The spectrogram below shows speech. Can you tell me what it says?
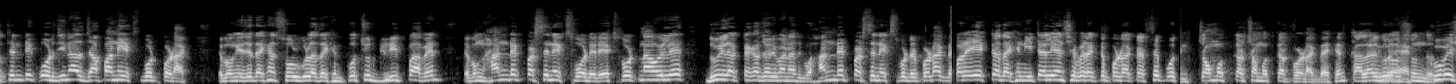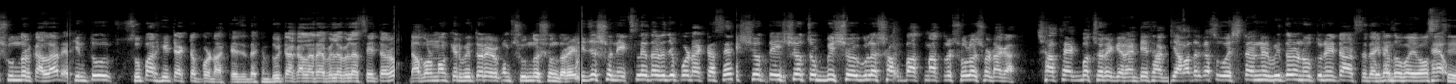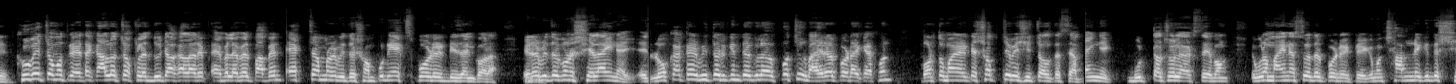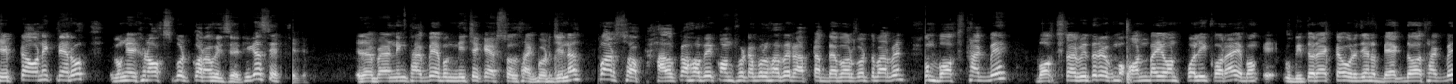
অথেন্টিক অরিজিনাল জাপানি এক্সপোর্ট প্রোডাক্ট এবং এই যে দেখেন সোলগুলো দেখেন প্রচুর গ্রিপ পাবেন। এবং হান্ড্রেড পার্সেন্ট এক্সপোর্টের এক্সপোর্ট না হলে দুই লাখ টাকা জরিমানা দিব। হান্ড্রেড পার্সেন্ট এক্সপোর্টের প্রোডাক্ট পরে একটা দেখেন ইটালিয়ান শেপের একটা প্রোডাক্ট আছে। চমৎকার চমৎকার প্রোডাক্ট দেখেন। কালার গুলোও হ্যাঁ, সুন্দর। খুবই সুন্দর কালার কিন্তু সুপার হিট একটা প্রোডাক্ট এই যে দেখেন দুইটা কালার অ্যাভেলেবেল আছে এটারও। ডাবল মঙ্কের ভিতরে এরকম সুন্দর সুন্দর। নিজস্ব নেক্সট লেদারের যে প্রোডাক্ট আছে। একশো তেইশশো চব্বিশশো এগুলো সব বাদ মাত্র ষোলোশো টাকা। সাথে এক বছরের গ্যারান্টি থাকছে আমাদের কাছে ওয়েস্টার্নের ভিতরে নতুন এটা আসছে দেখেন। তো ভাই হ্যাঁ, খুবই চমৎকার। এটা কালো চকলেট দুইটা কালার অ্যাভেলেবেল পাবেন। এক চামড়ার ভিতরে সম্পূর্ণ এক্সপোর্টের ডিজাইন করা। এটার ভিতরে কোনো সেলাই নাই। লোকাটের ভিতরে কিন্তু এগুলো প্রচুর ভাইরাল প্রোডাক্ট এখন। বর্তমানে এটা সবচেয়ে বেশি চলতেছে। পাইনেক বুটটা চলে আসছে এবং এগুলো মাইনাস ওয়েদার প্রোডাক্ট এবং সামনে কিন্তু শেপটা অনেক নেরো এবং এখানে অক্সপোর্ট করা হয়েছে ঠিক আছে? এটা ব্র্যান্ডিং থাকবে এবং নিচে ক্যাপসুল থাকবে অরিজিনাল সুপার সফট হালকা হবে কমফোর্টেবল হবে ল্যাপটপ ব্যবহার করতে পারবেন। এবং বক্স থাকবে বক্সটার ভিতরে এরকম অন বাই অন পলি করা এবং ভিতরে একটা অরিজিনাল ব্যাগ দেওয়া থাকবে।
